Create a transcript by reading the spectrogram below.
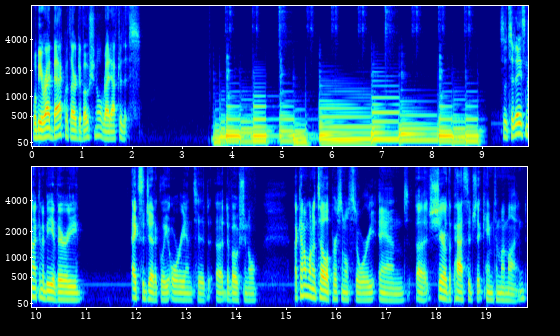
We'll be right back with our devotional right after this. So today's not going to be a very exegetically oriented uh, devotional. I kind of want to tell a personal story and uh, share the passage that came to my mind.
